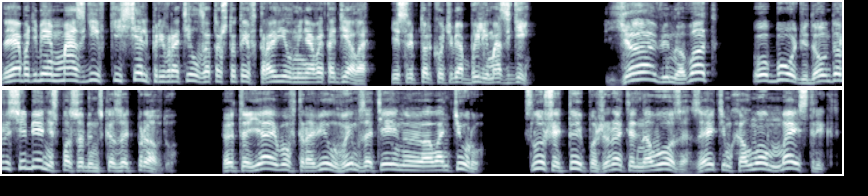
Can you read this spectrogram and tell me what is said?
Да я бы тебе мозги в кисель превратил за то, что ты втравил меня в это дело, если б только у тебя были мозги!» «Я виноват? О боги, да он даже себе не способен сказать правду. Это я его втравил в им затеянную авантюру. Слушай, ты, пожиратель навоза, за этим холмом Мейстрикт.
